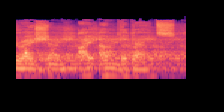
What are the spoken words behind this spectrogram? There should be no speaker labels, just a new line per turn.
exaggeration, I am the dance.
